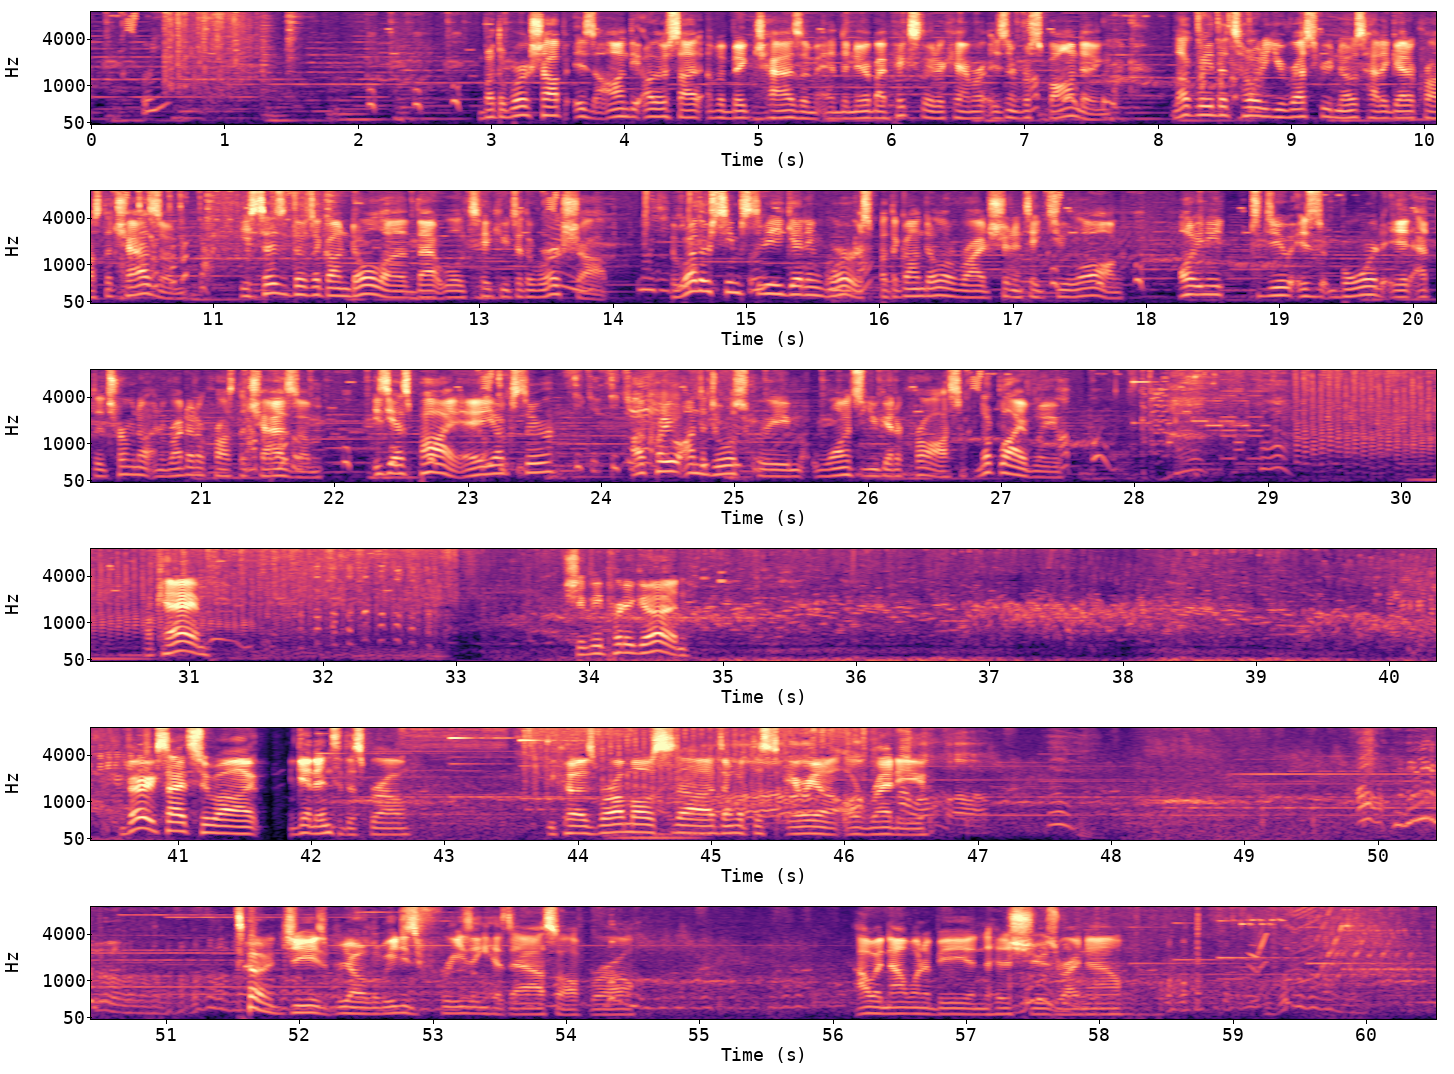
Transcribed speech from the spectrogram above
But the workshop is on the other side of a big chasm and the nearby pixelator camera isn't responding. Luckily, the toad you rescued knows how to get across the chasm. He says there's a gondola that will take you to the workshop. The weather seems to be getting worse, but the gondola ride shouldn't take too long. All you need to do is board it at the terminal and ride it across the chasm. Easy as pie, eh, youngster? I'll call you on the dual screen once you get across. Look lively. Okay. Should be pretty good. Very excited to uh, get into this, bro. Because we're almost uh, done with this area already. jeez, bro. Luigi's freezing his ass off, bro. I would not want to be in his shoes right now.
